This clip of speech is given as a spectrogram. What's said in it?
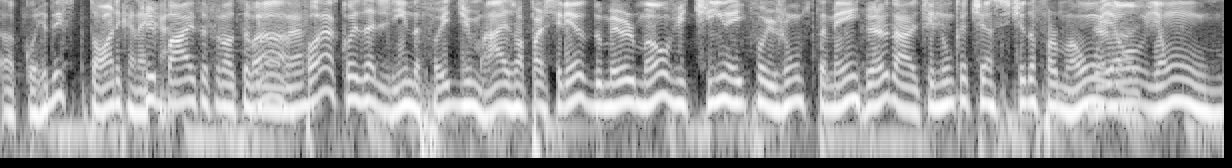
a, a corrida histórica, né, Que cara? baita final de Foi semana, uma- né? Foi uma coisa linda, foi demais. Uma parceria do meu irmão, Vitinho, aí, que foi junto também. Verdade. Que nunca tinha assistido a Fórmula 1. E é um, Verdade. e é um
